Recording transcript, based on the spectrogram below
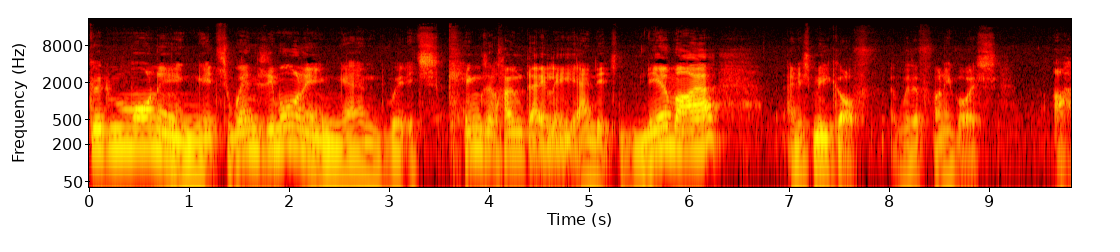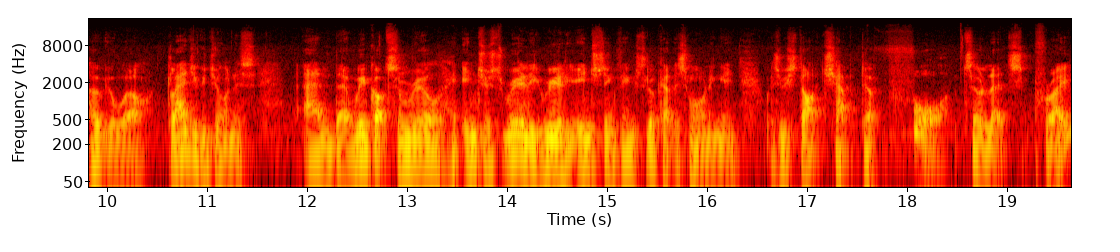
good morning. It's Wednesday morning, and it's King's at Home Daily, and it's Nehemiah, and it's me, Goff, with a funny voice. I hope you're well. Glad you could join us. And uh, we've got some real interest, really, really interesting things to look at this morning in, as we start chapter four. So let's pray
